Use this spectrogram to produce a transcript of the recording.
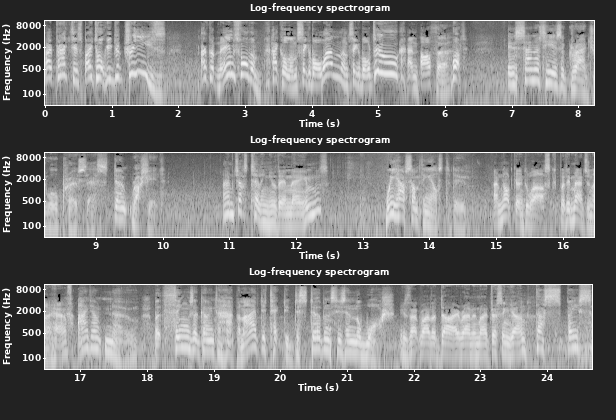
I practice by talking to trees. I've got names for them. I call them Sycamore 1 and Sycamore 2 and. Arthur. What? Insanity is a gradual process. Don't rush it. I'm just telling you their names. We have something else to do. I'm not going to ask, but imagine I have. I don't know, but things are going to happen. I've detected disturbances in the wash. Is that why the dye ran in my dressing gown? The space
